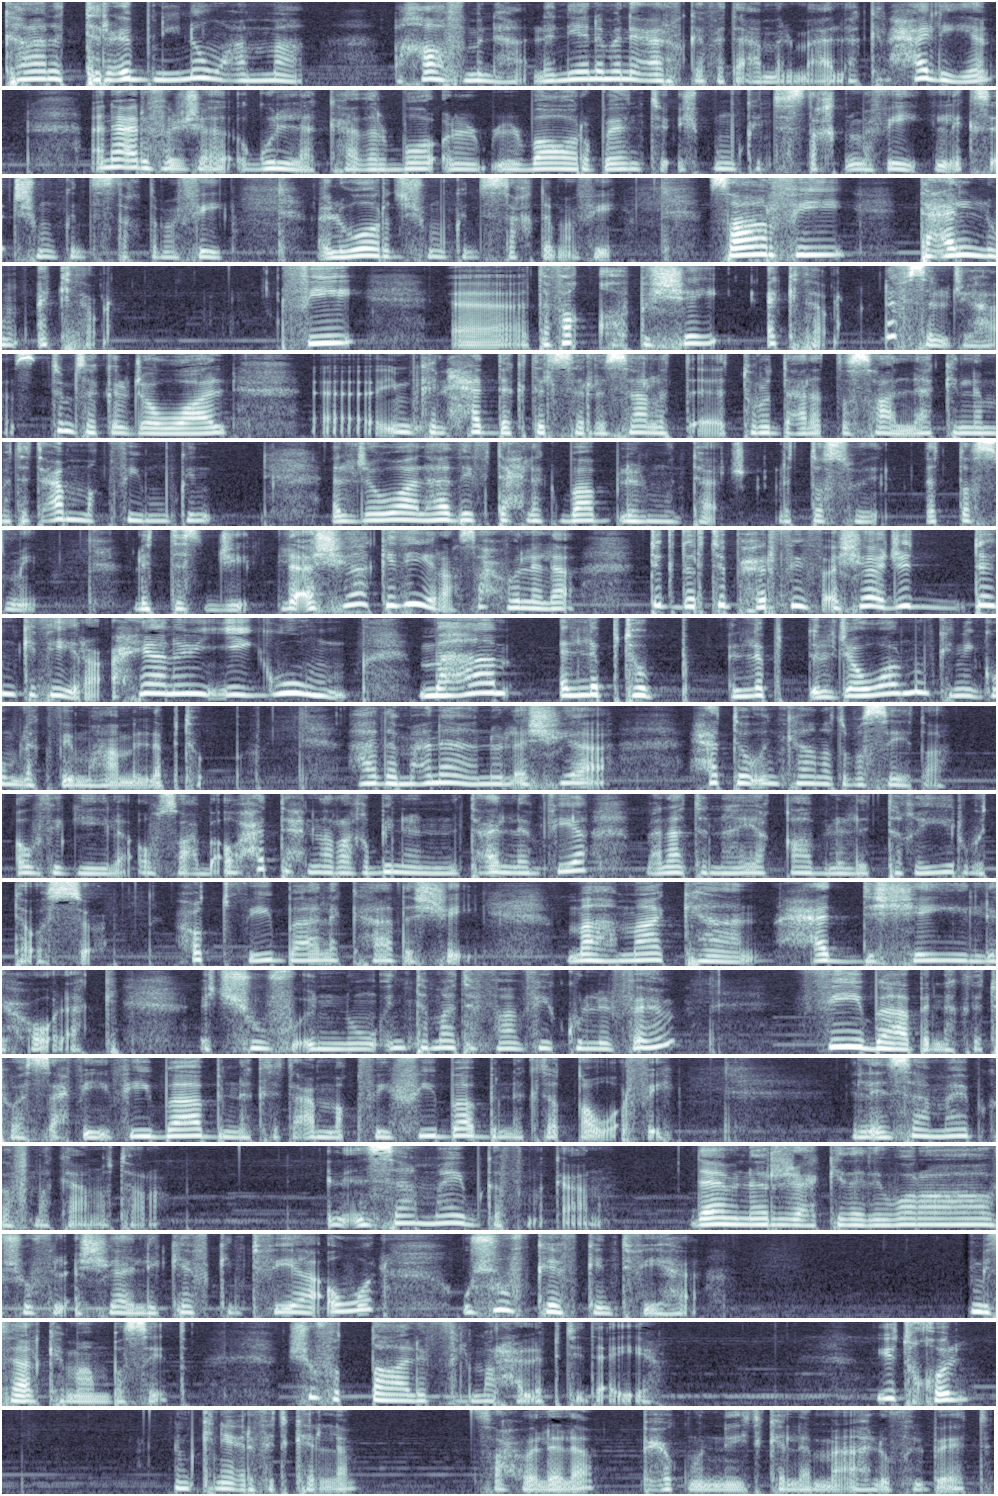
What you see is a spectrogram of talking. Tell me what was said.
كانت ترعبني نوعا ما. أخاف منها لأني أنا ماني أعرف كيف أتعامل معها. لكن حاليا أنا أعرف إيش أقول لك هذا ال PowerPoint إيش ممكن تستخدمه فيه ال Excel إيش ممكن تستخدمه فيه ال Word إيش ممكن تستخدمه فيه. صار في تعلم أكثر في آه تفقه بالشيء أكثر. نفس الجهاز تمسك الجوال آه، يمكن حدك ترسل رسالة ترد على اتصال لكن لما تتعمق فيه ممكن الجوال هذا يفتح لك باب للمونتاج للتصوير للتصميم للتسجيل لأشياء كثيرة صح ولا لا؟ تقدر تبحر فيه في أشياء جدا كثيرة. أحيانا يقوم مهام اللابتوب. الجوال ممكن يقوم لك في مهام اللابتوب. هذا معناه أنه الأشياء حتى وإن كانت بسيطة أو ثقيلة أو صعبة أو حتى إحنا راغبين أن نتعلم فيها معناته أنها هي قابلة للتغيير والتوسع. حط في بالك هذا الشيء. مهما كان حد الشيء اللي حولك تشوف إنه أنت ما تفهم فيه كل الفهم في باب إنك تتوسع فيه في باب إنك تتعمق فيه في باب إنك تتطور فيه. الإنسان ما يبقى في مكانه ترى. الإنسان ما يبقى في مكانه. دائما أرجع كذا لورا وشوف الأشياء اللي كيف كنت فيها أول وشوف كيف كنت فيها. مثال كمان بسيط. شوف الطالب في المرحلة الابتدائية. يدخل يمكن يعرف يتكلم صح ولا لا؟ بحكم إنه يتكلم مع أهله في البيت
